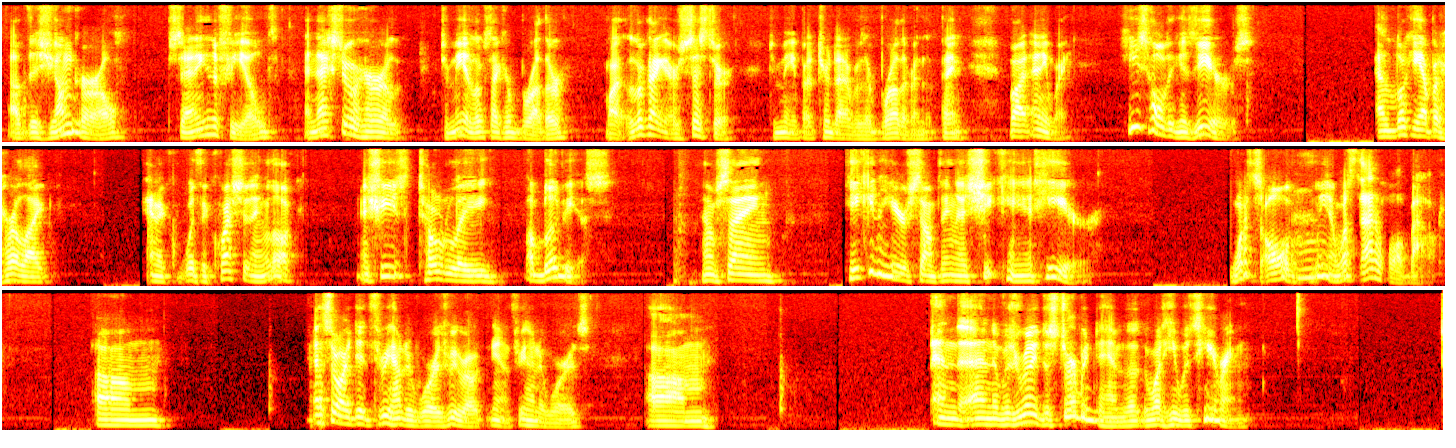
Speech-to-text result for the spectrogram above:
of this young girl standing in a field and next to her to me it looks like her brother well, it looked like her sister to me, but it turned out it was her brother in the painting. But anyway, he's holding his ears and looking up at her like, and with a questioning look, and she's totally oblivious. I'm saying he can hear something that she can't hear. What's all you know? What's that all about? Um, and so I did 300 words. We wrote, you know, 300 words. Um, and and it was really disturbing to him that, what he was hearing.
